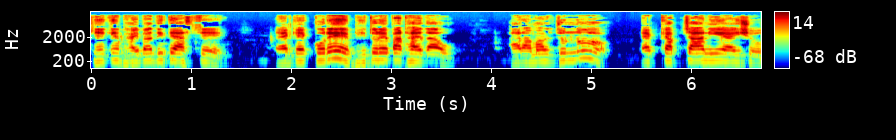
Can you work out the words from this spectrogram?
কে কে ভাইবা দিতে আসছে এক এক করে ভিতরে পাঠায় দাও। আর আমার জন্য এক কাপ চা নিয়ে আইসো।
